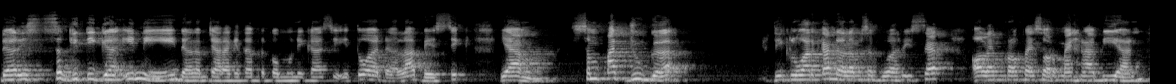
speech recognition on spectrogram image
dari segitiga ini dalam cara kita berkomunikasi itu adalah basic yang sempat juga dikeluarkan dalam sebuah riset oleh Profesor Mehrabian.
